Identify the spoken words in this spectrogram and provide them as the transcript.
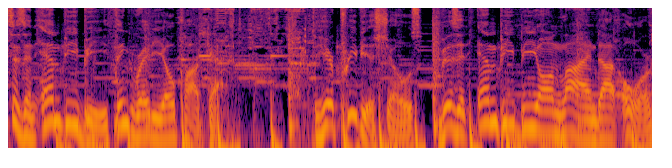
This is an MPB Think Radio podcast. To hear previous shows, visit MPBOnline.org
